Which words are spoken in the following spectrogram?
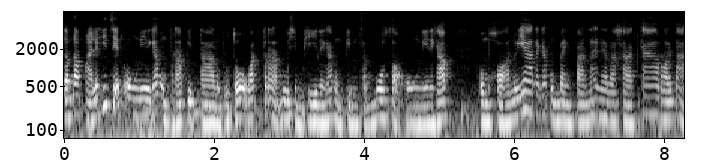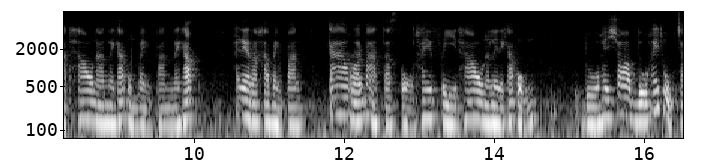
สำหรับหมายเลขที่ 7 องค์นี้นะครับผมพระปิดตาหลวงปู่โตวัดประดูชิมพีนะครับผมพิมพ์จัมโบ้สององค์นี้นะครับผมขออนุญาตนะครับผมแบ่งปันให้ในราคา 900 บาทเท่านั้นนะครับ ผมแบ่งปันนะครับ ให้ในราคาแบ่งปัน 900 บาทจะส่งให้ฟรีเท่านั้นเลยนะครับผมดูให้ชอบดูให้ถูกใจ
